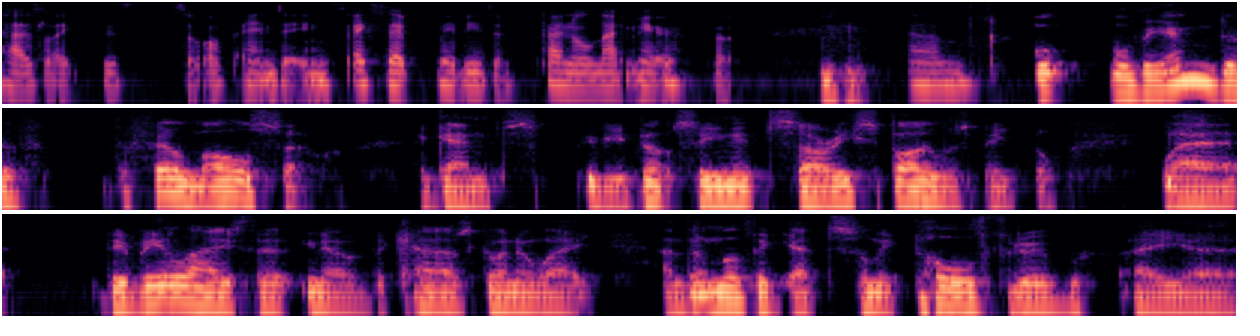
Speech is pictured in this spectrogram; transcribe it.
has like this sort of endings, except maybe the final nightmare. But mm-hmm. um, well, well, the end of the film also, again, if you've not seen it, sorry, spoilers, people, where they realise that you know the car's going away, and the mm. mother gets suddenly pulled through a uh,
